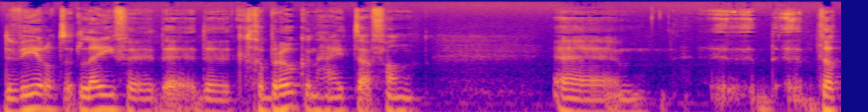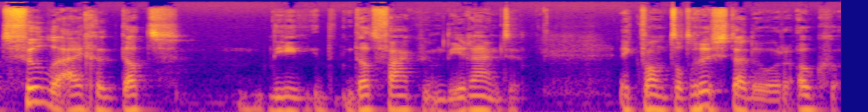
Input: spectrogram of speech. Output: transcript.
de wereld, het leven, de, de gebrokenheid daarvan. Ehm, dat vulde eigenlijk dat, die, dat vacuüm, die ruimte. Ik kwam tot rust daardoor. Ook,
